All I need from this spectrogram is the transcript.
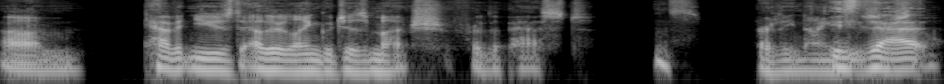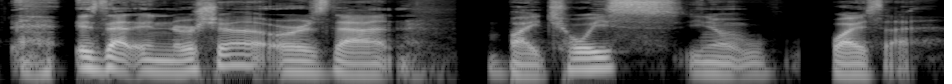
um, haven't used other languages much for the past early 90s. is that so. is that inertia or is that by choice you know why is that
